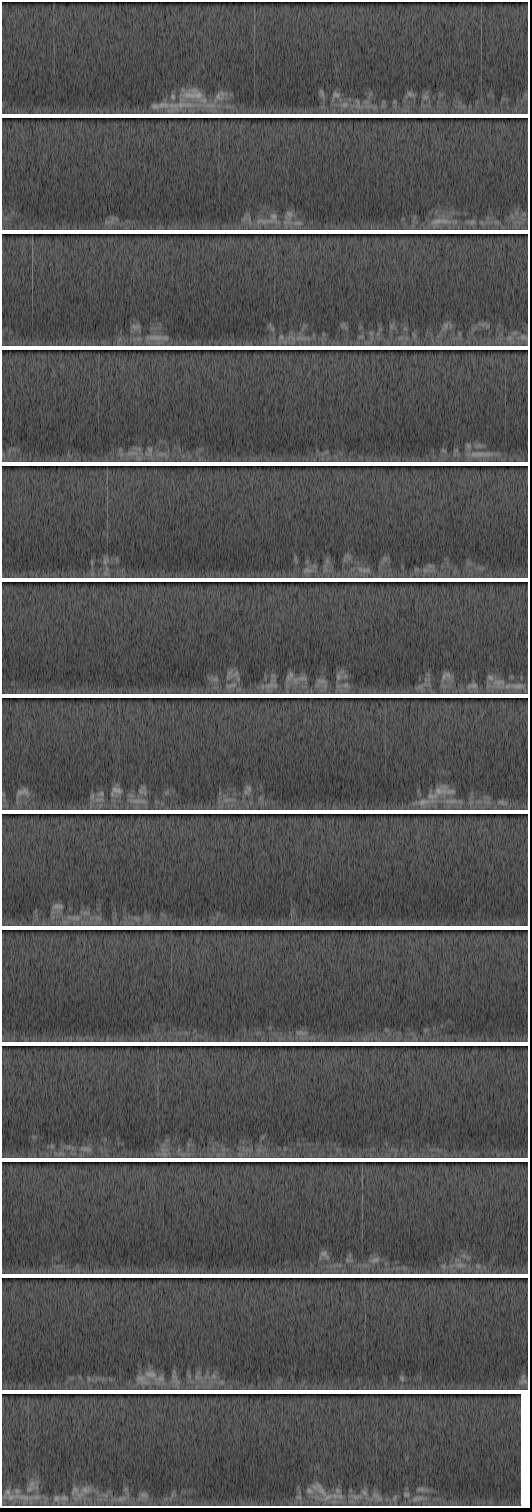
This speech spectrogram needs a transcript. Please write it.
બીજું નમો આવેલા આચાર્ય ભગવાન છે તે તો આચાર પાડતા બીજા આચાર ચલાવવા વધુ વજન એ તો ઘણું અને બીજાને ભરાવે અને પાંચમું સાધુ ભગવાન એટલે આત્મા બધા કામમાં બચતા છે આ બધા આ સાધુ એનું છે એટલે બે હજાર ઘણા સાધુ છે સમજ્યું ને? એટલે પોતાને આત્મવિશ્વાસ જાણ્યું ત્યાર પછી બે સાધુ થાય હવે પાંચ નમસ્કાર તો પાંચ નમસ્કાર નમસ્કારોને નમસ્કાર સર્વ પાપો નાશનાર સર્વ પાપો મંગલામ સર્વેથી બધા મંગળમાં પ્રથમ મંગળ છે بن سکا گیا یہ کہنے نام دودھ پڑا ہے یہ مت جو دودھ پڑا یعنی ہے۔ میں پڑا ہی ہے تم کو گئی دودھ کرنے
